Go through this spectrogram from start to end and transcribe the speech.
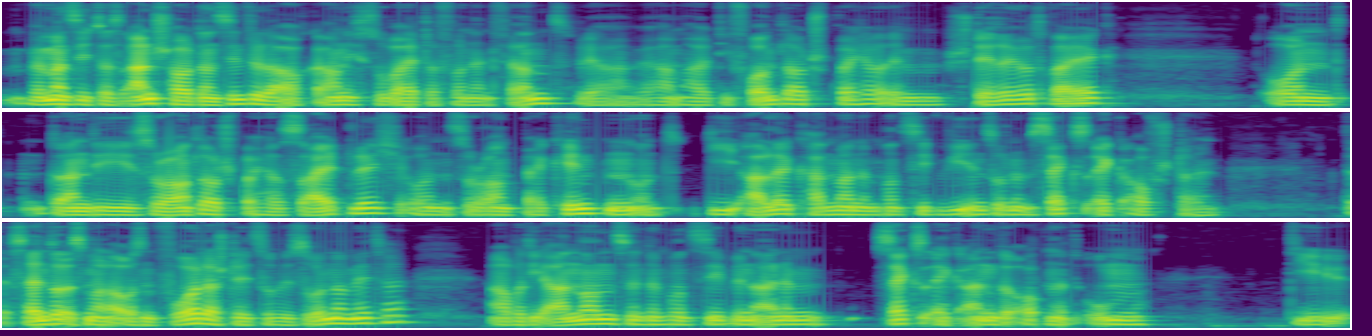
wenn man sich das anschaut, dann sind wir da auch gar nicht so weit davon entfernt. Wir, wir haben halt die Frontlautsprecher im Stereodreieck und dann die Surround-Lautsprecher seitlich und Surround-Back hinten und die alle kann man im Prinzip wie in so einem Sechseck aufstellen. Der Center ist mal außen vor, der steht sowieso in der Mitte, aber die anderen sind im Prinzip in einem Sechseck angeordnet um die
